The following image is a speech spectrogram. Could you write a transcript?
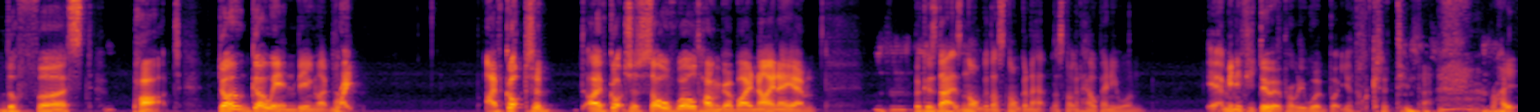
the first part. Don't go in being like right i've got to i've got to solve world hunger by 9 a.m Mhm, because that is not that's not gonna that's not gonna help anyone. I mean, if you do it, probably would, but you're not gonna do that, right?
